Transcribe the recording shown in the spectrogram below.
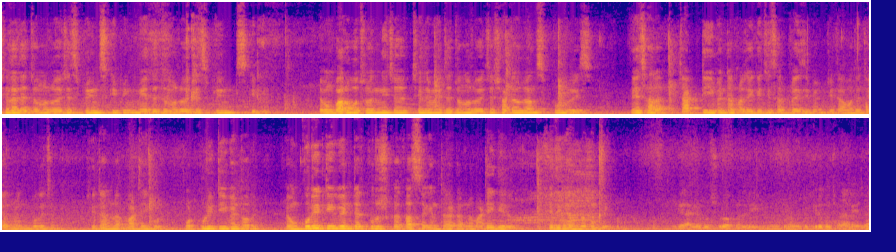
ছেলেদের জন্য রয়েছে স্প্রিন্ট স্কিপিং মেয়েদের জন্য রয়েছে স্প্রিন্ট স্কিপিং এবং বারো বছরের নিচে ছেলে মেয়েদের জন্য রয়েছে শাটল রান স্পুন রেস এছাড়া চারটি ইভেন্ট আমরা রেখেছি সারপ্রাইজ ইভেন্ট যেটা আমাদের চেয়ারম্যান বলেছেন, সেটা আমরা মাঠেই করি। মোট কুড়িটি ইভেন্ট হবে। এবং কুড়িটি ইভেন্টের পুরস্কার ফার্স্ট সেকেন্ড থার্ড আমরা মাঠেই দিয়ে দেবো। সেদিনে আমরা কমপ্লিট করব। এর আগের বছরও আপনাদের এই টুর্নামেন্টে কীরকম ছাড়া পেয়েছেন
